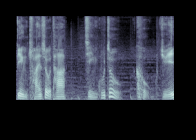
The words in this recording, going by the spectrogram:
并传授他紧箍咒口诀。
